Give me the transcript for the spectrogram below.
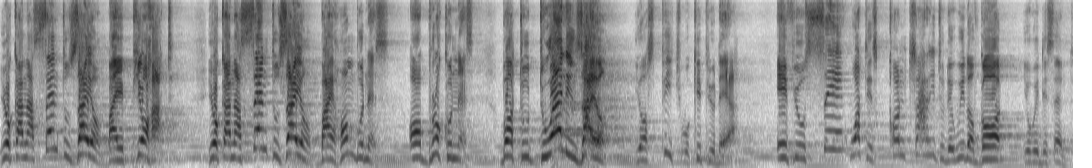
You can ascend to Zion by a pure heart. You can ascend to Zion by humbleness or brokenness. But to dwell in Zion, your speech will keep you there. If you say what is contrary to the will of God, you will descend.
